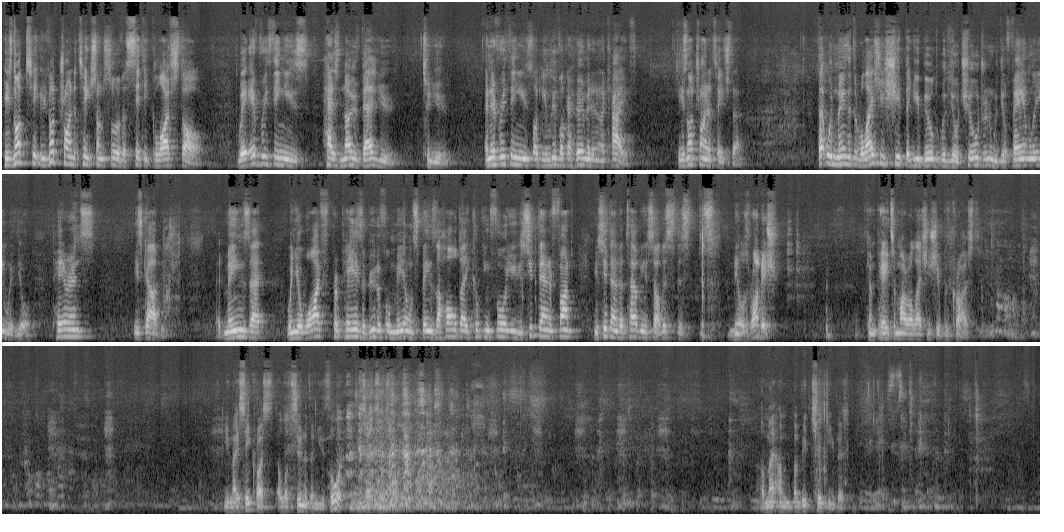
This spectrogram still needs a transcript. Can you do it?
He's not, te- he's not trying to teach some sort of ascetic lifestyle where everything is, has no value to you and everything is like you live like a hermit in a cave. He's not trying to teach that. That would mean that the relationship that you build with your children, with your family, with your parents is garbage. It means that when your wife prepares a beautiful meal and spends the whole day cooking for you, you sit down in front, you sit down at the table and you say, this, this, this meal is rubbish compared to my relationship with Christ. You may see Christ a lot sooner than you thought. I'm a bit cheeky, but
